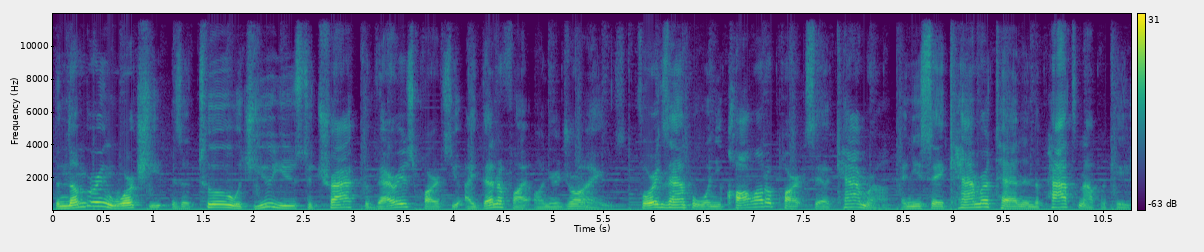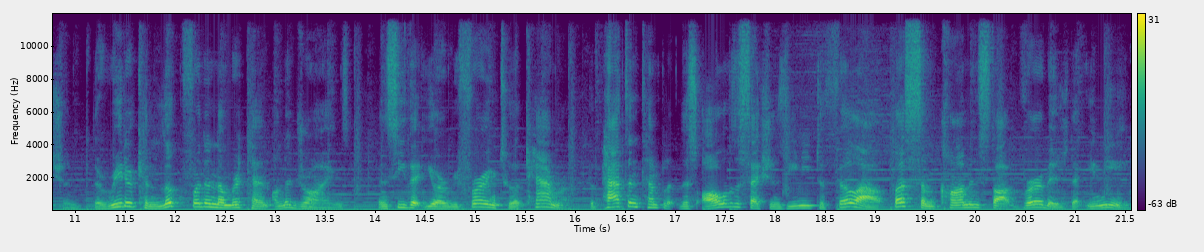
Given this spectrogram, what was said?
The numbering worksheet is a tool which you use to track the various parts you identify on your drawings. For example, when you call out a part, say a camera, and you say camera 10 in the patent application, the reader can look for the number 10 on the drawings and see that you are referring to a camera. The patent template lists all of the sections you need to fill out, plus some common stock verbiage that you need.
